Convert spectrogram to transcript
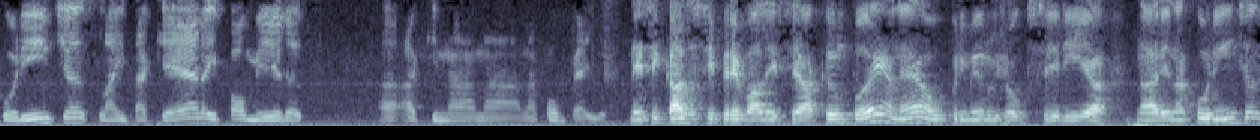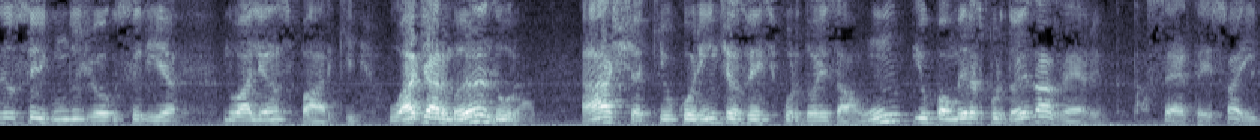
Corinthians, lá em Itaquera, e Palmeiras, aqui na, na, na, Pompeia. Nesse caso, se prevalecer a campanha, né, o primeiro jogo seria na Arena Corinthians e o segundo jogo seria no Allianz Parque. O Adi Armando acha que o Corinthians vence por 2 a 1 e o Palmeiras por 2 a 0 Tá certo, é isso aí.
